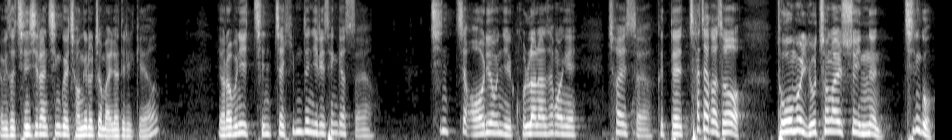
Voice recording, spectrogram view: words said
여기서 진실한 친구의 정의를 좀 알려드릴게요. 여러분이 진짜 힘든 일이 생겼어요. 진짜 어려운 일, 곤란한 상황에 처했어요. 그때 찾아가서 도움을 요청할 수 있는 친구.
